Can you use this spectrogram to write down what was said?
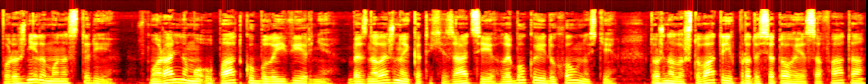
порожніли монастирі. В моральному упадку були й вірні, без належної катехізації, глибокої духовності, тож налаштувати їх проти святого Єсафата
